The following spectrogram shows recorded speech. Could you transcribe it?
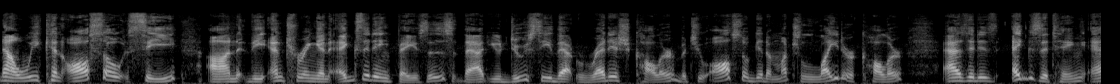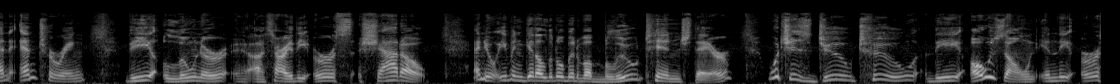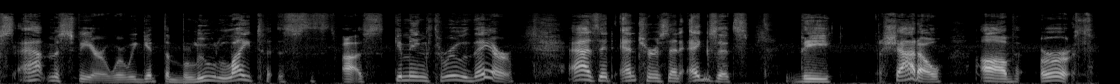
Now we can also see on the entering and exiting phases that you do see that reddish color, but you also get a much lighter color as it is exiting and entering the lunar, uh, sorry, the Earth's shadow. And you'll even get a little bit of a blue tinge there, which is due to the ozone in the Earth's atmosphere, where we get the blue light uh, skimming through there as it enters and exits the shadow of Earth.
